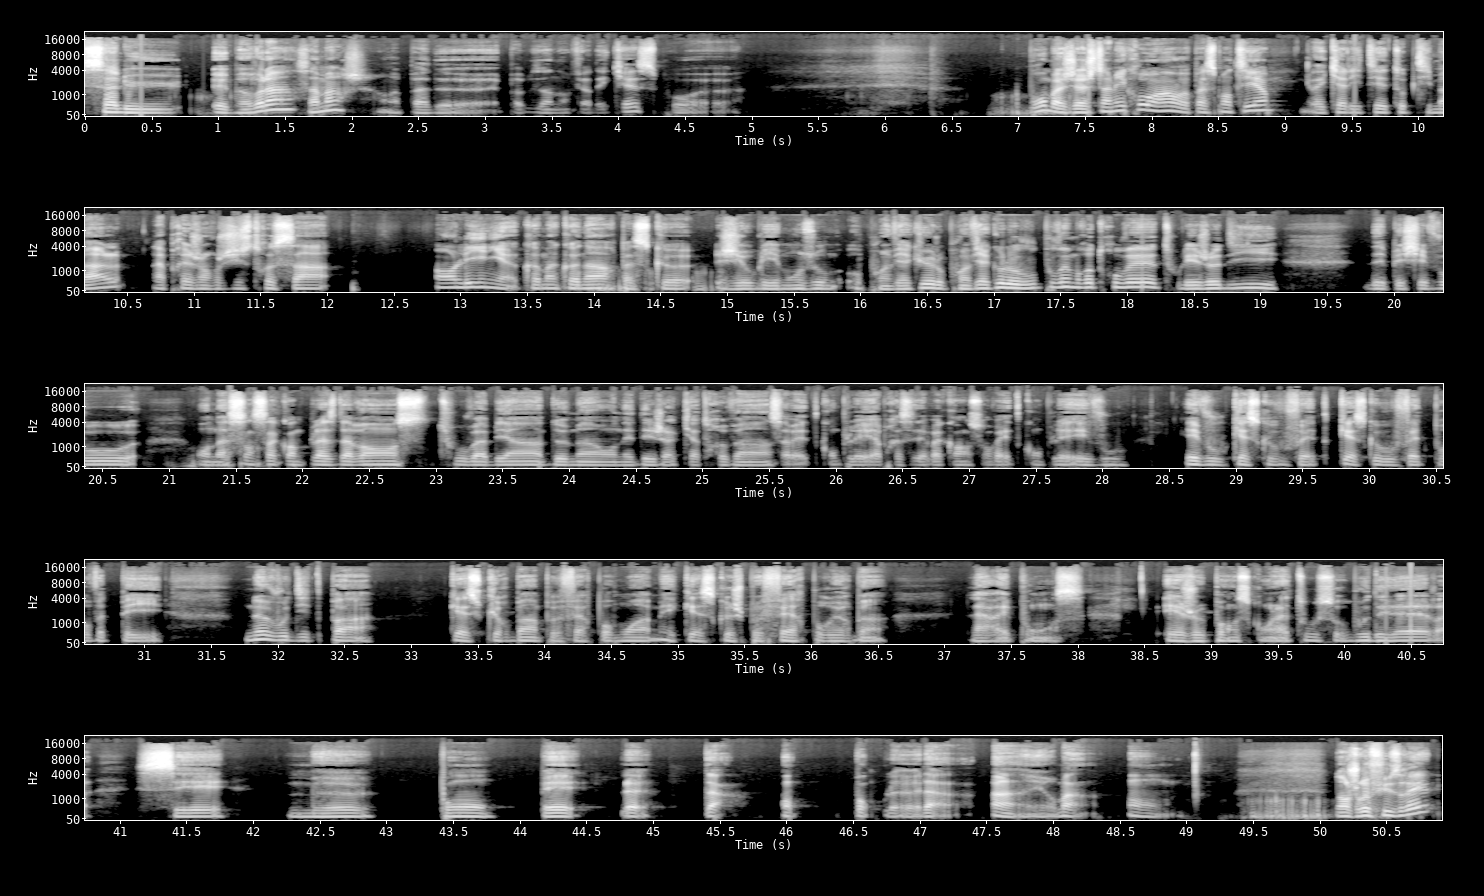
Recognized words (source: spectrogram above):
Salut. Et ben voilà, ça marche. On n'a pas de, pas besoin d'en faire des caisses pour. euh. Bon bah j'ai acheté un micro, hein, on va pas se mentir. La qualité est optimale. Après j'enregistre ça en ligne comme un connard parce que j'ai oublié mon zoom au point virgule. Au point virgule vous pouvez me retrouver tous les jeudis. Dépêchez-vous. On a 150 places d'avance, tout va bien. Demain, on est déjà 80, ça va être complet. Après, c'est les vacances, on va être complet. Et vous? Et vous, qu'est-ce que vous faites? Qu'est-ce que vous faites pour votre pays? Ne vous dites pas qu'est-ce qu'Urbain peut faire pour moi, mais qu'est-ce que je peux faire pour Urbain? La réponse, et je pense qu'on l'a tous au bout des lèvres, c'est me pomper le da. On le da. Urbain. on- Non, je refuserai.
